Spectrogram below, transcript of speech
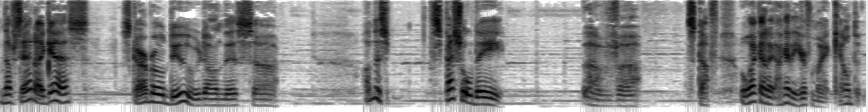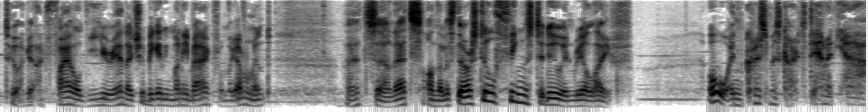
enough said. I guess Scarborough Dude on this uh, on this special day of uh, stuff. Oh, I got I got to hear from my accountant too. I, got, I filed year end. I should be getting money back from the government. That's uh, that's on the list. There are still things to do in real life. Oh, and Christmas cards. Damn it, yeah.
